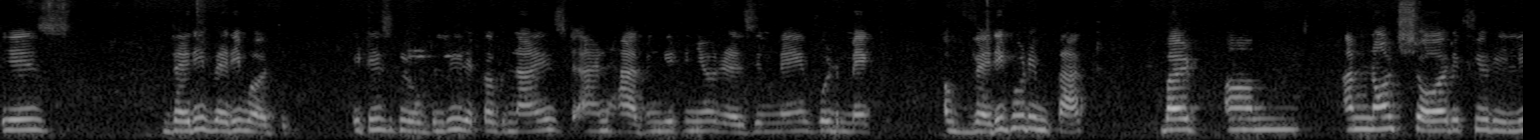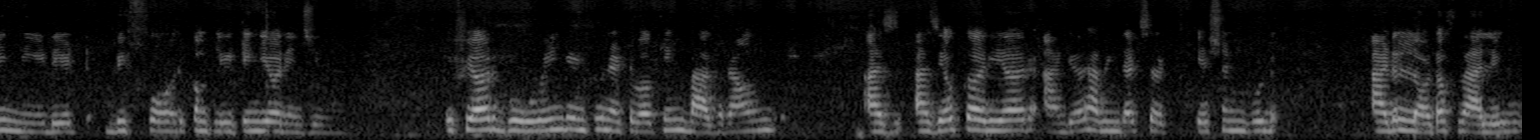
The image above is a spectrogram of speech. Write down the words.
is very very worthy. It is globally recognized and having it in your resume would make a very good impact. But um, i'm not sure if you really need it before completing your engineering. If you are going into networking background as as your career and you're having that certification would add a lot of value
